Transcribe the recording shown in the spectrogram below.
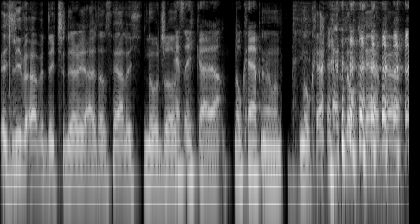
Ich liebe Urban Dictionary, Alter, ist herrlich, no joke. ist echt geil, ja. No cap. Ja, no cap, no cap, ja.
